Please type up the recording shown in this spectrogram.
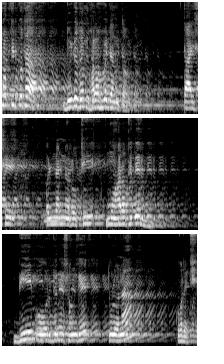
শক্তির কথা দুর্যোধন ভালোভাবে জানত। তাই সে অন্যান্য রথী, মহারথীদের ভীম ও অর্জুনের সঙ্গে তুলনা করেছে।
